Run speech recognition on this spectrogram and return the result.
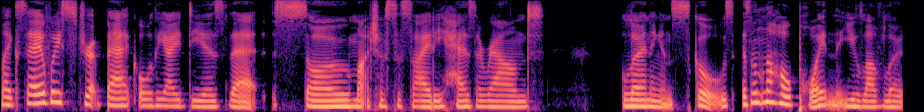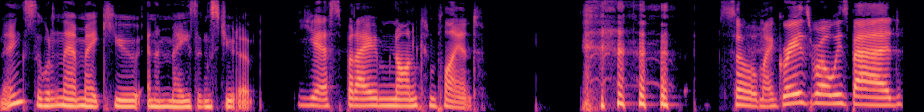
like say if we strip back all the ideas that so much of society has around learning in schools, isn't the whole point that you love learning? So wouldn't that make you an amazing student? Yes, but I am non-compliant. so my grades were always bad.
